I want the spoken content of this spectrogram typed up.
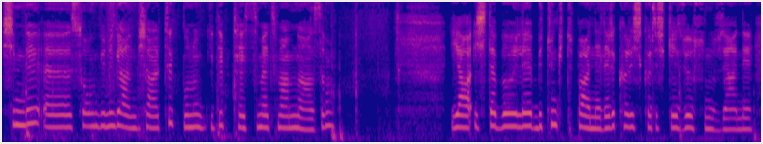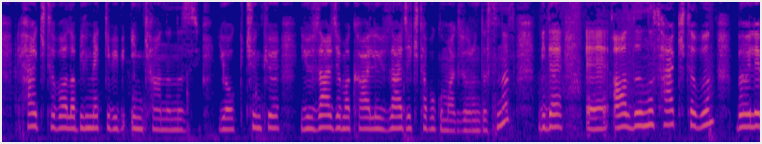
Şimdi e, son günü gelmiş artık. Bunu gidip teslim etmem lazım. Ya işte böyle bütün kütüphaneleri karış karış geziyorsunuz yani her kitabı alabilmek gibi bir imkanınız yok. Çünkü yüzlerce makale, yüzlerce kitap okumak zorundasınız. Bir de e, aldığınız her kitabın böyle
